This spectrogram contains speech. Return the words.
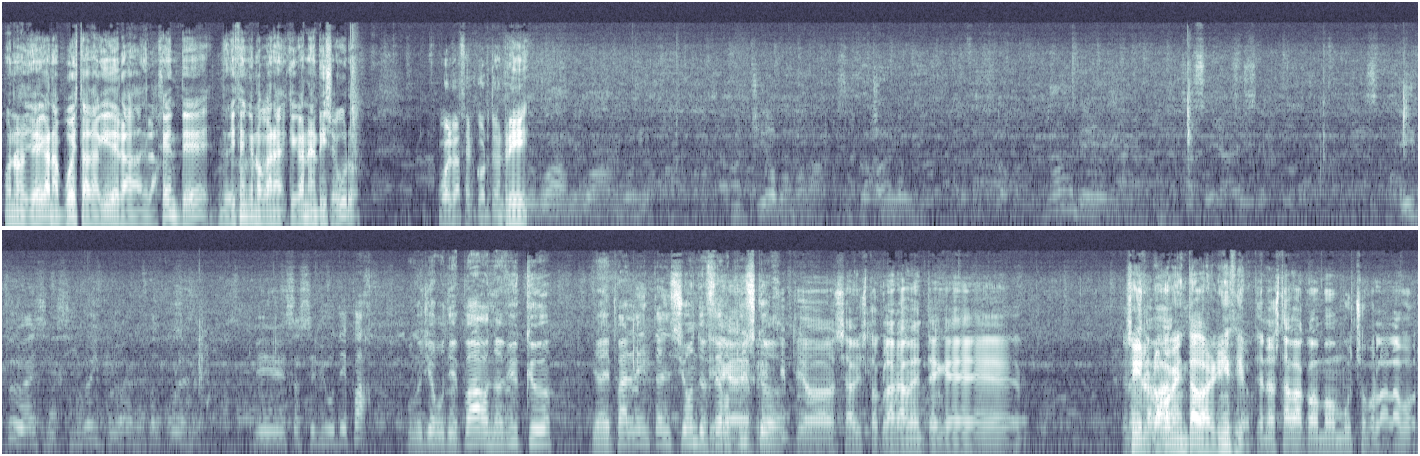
Bueno, nos llegan apuestas de aquí de la, de la gente, ¿eh? Le dicen que, nos gana, que gana Henry seguro. Vuelve a hacer corto Henry. On le voit, on le voit, on le voit. Il il tire, bon voilà, c'est fait tirer. Non, mais. Et il peut, hein, c'est- s'il veut, il peut, hein, y a pas de problème. hein. Mais ça s'est vu au départ. On veut dire au départ, on a vu qu'il n'avait pas l'intention de Dice faire que plus al que. principio se ha visto claramente que, que no Sí, lo he comentado al inicio. que no estaba como mucho por la labor.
